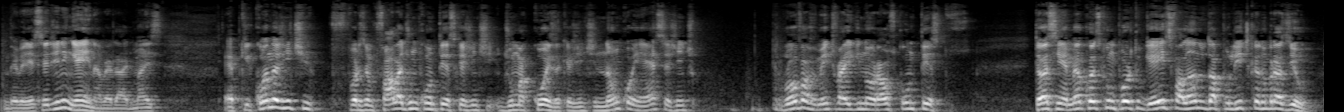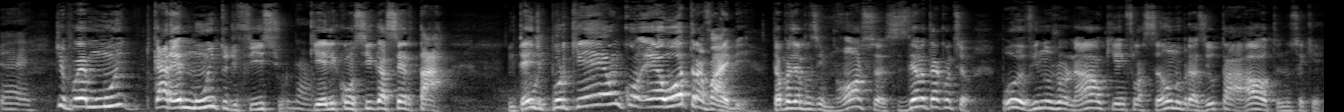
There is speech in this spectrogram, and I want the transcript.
Não deveria ser de ninguém, na verdade, mas. É porque quando a gente, por exemplo, fala de um contexto que a gente. de uma coisa que a gente não conhece, a gente provavelmente vai ignorar os contextos. Então, assim, é a mesma coisa que um português falando da política no Brasil. É. Tipo, é muito. Cara, é muito difícil Não. que ele consiga acertar. Entende? Porque é, um, é outra vibe. Então, por exemplo, assim, nossa, esses dias até aconteceu. Pô, eu vi no jornal que a inflação no Brasil tá alta e não sei o quê.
